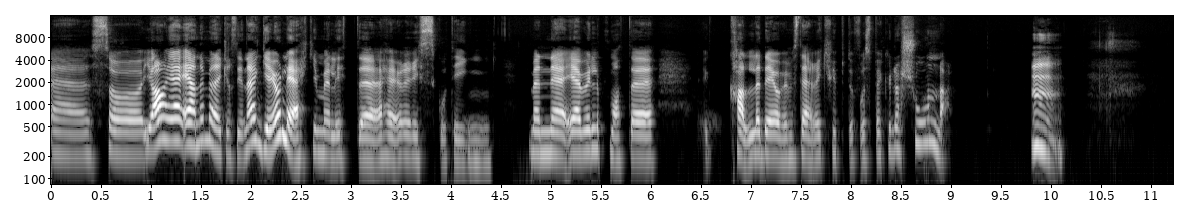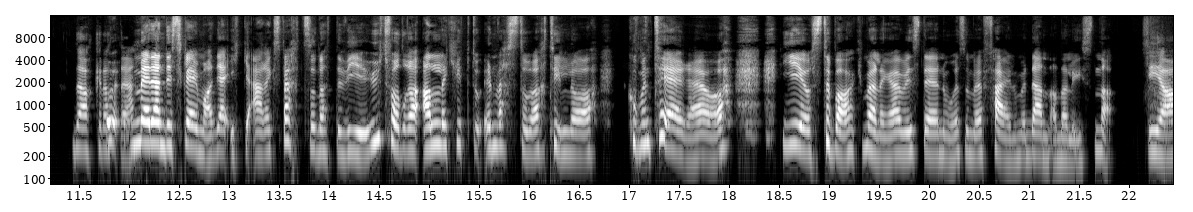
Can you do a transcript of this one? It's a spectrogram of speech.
Eh, så ja, jeg er enig med deg, Kristine. Jeg Gøy å leke med litt høyere høyere risikoting. Men eh, jeg vil på en måte kalle det å investere i krypto for spekulasjon, da. Mm. Det er akkurat det. Med den disclaimer at jeg ikke er ekspert, sånn at vi utfordrer alle kryptoinvestorer til å kommentere og gi oss tilbakemeldinger hvis det er noe som er feil med den analysen, da. Ja,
